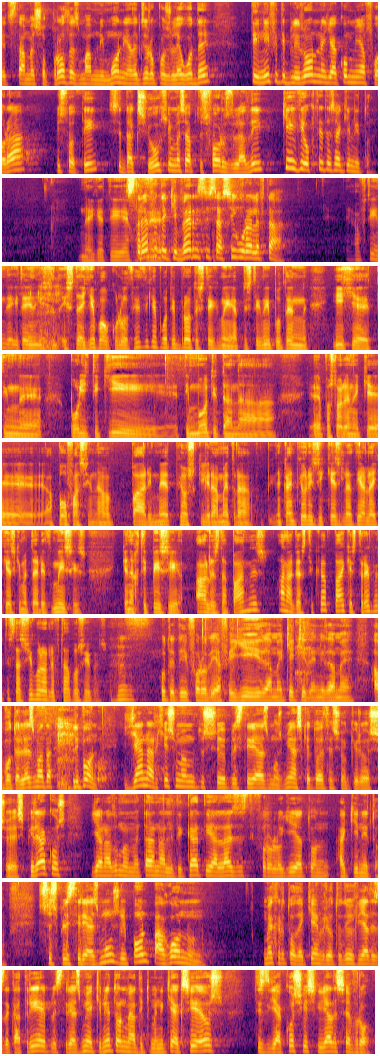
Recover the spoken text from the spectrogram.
στα μεσοπρόθεσμα μνημόνια, δεν ξέρω πώς λέγονται, την ύφη την πληρώνουν για ακόμη μια φορά μισθωτοί, συνταξιούχοι, μέσα από τους φόρους δηλαδή και ιδιοκτήτες ακινήτων. Ναι, γιατί έχουν... Στρέφεται η κυβέρνηση στα σίγουρα λεφτά. Αυτή είναι ήταν η συνταγή που ακολουθήθηκε από την πρώτη στιγμή. Από τη στιγμή που δεν είχε την ε, πολιτική τιμότητα να, ε, πώς το λένε, και απόφαση να πάρει με, πιο σκληρά μέτρα, να κάνει πιο ριζικές δηλαδή αλλαγές και μεταρρυθμίσεις και να χτυπήσει άλλες δαπάνες, αναγκαστικά πάει και στρέφεται στα σίγουρα λεφτά, όπως είπες. Ούτε τη φοροδιαφυγή είδαμε και εκεί δεν είδαμε αποτελέσματα. Λοιπόν, για να αρχίσουμε με τους πληστηριασμούς, μιας και το έθεσε ο κύριος Σπυράκος, για να δούμε μετά αναλυτικά τι αλλάζει στη φορολογία των ακινήτων. Στους πληστηριασμούς, λοιπόν, παγώνουν μέχρι το Δεκέμβριο του 2013 οι πληστηριασμοί ακινήτων με αντικειμενική αξία έως τις 200.000 ευρώ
